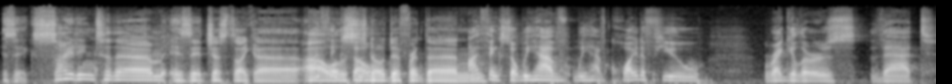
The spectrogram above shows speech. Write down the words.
is it exciting to them? Is it just like a oh well this so. is no different than I think so. We have we have quite a few regulars that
